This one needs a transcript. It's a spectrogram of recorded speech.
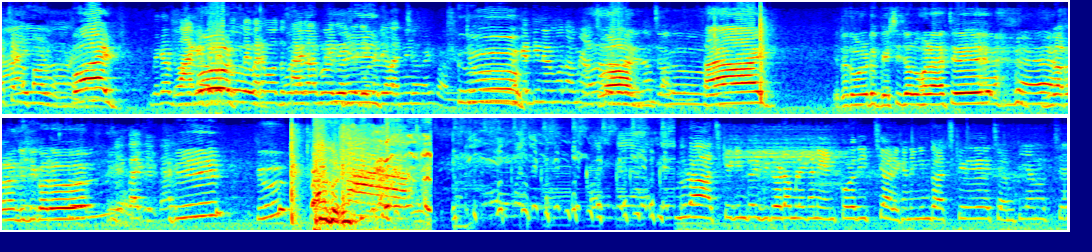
আচ্ছা Five. পারবো না। ফাইভ বেকার তো আগে বলবো। থেকে প্রত্যেকবারের মতো বলে সাইড লাভ করে নেই, দিয়েছি, দেখতে দেখতে পাচ্ছি। পাচ্ছ। টু আগের দিনের মতো আমি আজকে One. বললাম, চলো। পারবো। ফাইভ এটা তোমার একটু বেশি জল ভরা আছে নিরাকরণ নিচি করো থ্রি টু বন্ধুরা আজকে কিন্তু এই ভিডিওটা আমরা এখানে এন্ড করে দিচ্ছি। আর এখানে কিন্তু আজকে চ্যাম্পিয়ন হচ্ছে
